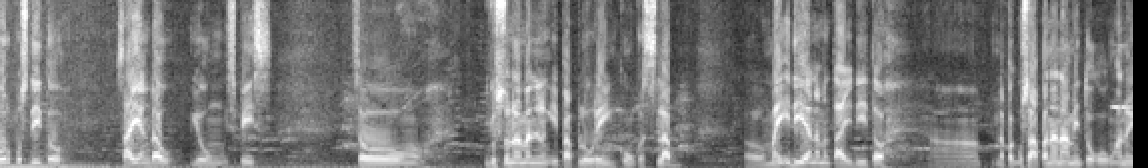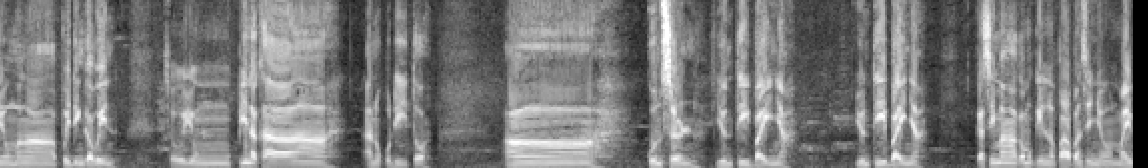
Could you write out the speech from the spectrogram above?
purpose dito? Sayang daw yung space. So gusto naman nilang ipa-flooring, concrete slab. Oh, may idea naman tayo dito. Ah, napag-usapan na namin to kung ano yung mga pwedeng gawin. So yung pinaka ano ko dito ah concern yung tibay niya. Yung tibay niya. Kasi mga kamukil, napapansin nyo, may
